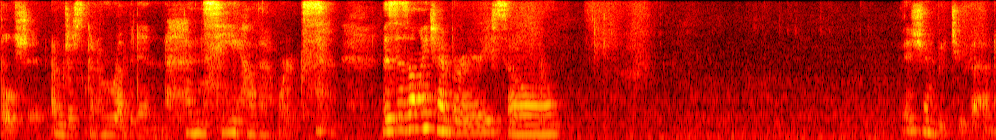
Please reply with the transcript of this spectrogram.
bullshit. I'm just gonna rub it in and see how that works. This is only temporary, so it shouldn't be too bad.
